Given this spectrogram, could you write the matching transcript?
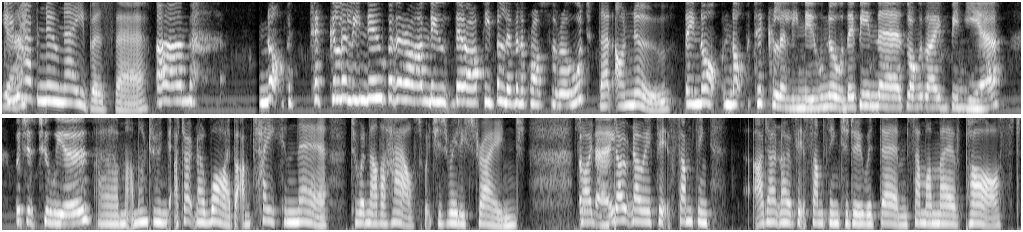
Do you have new neighbours there? Um, not particularly new, but there are new. There are people living across the road. that are new? They not not particularly new. No, they've been there as long as I've been here, which is two years. Um, I'm wondering, I don't know why, but I'm taken there to another house, which is really strange. So I don't know if it's something. I don't know if it's something to do with them. Someone may have passed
